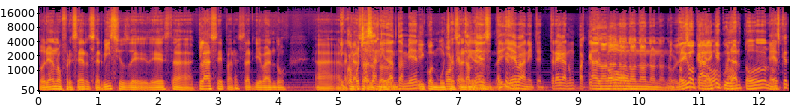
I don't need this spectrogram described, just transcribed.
podrían ofrecer servicios de, esta clase para estar llevando a, y con mucha sanidad también. Y con mucha porque también te llevan y te entregan un paquete. Ah, no, no, no, no, no, no, no. Digo que hay que cuidar todo. es que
